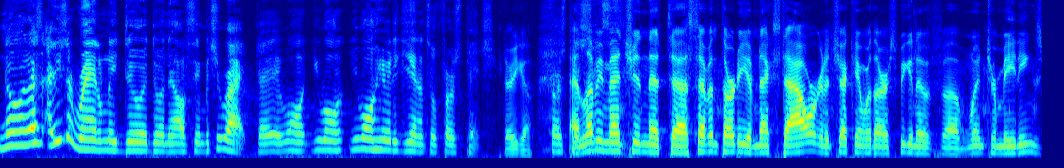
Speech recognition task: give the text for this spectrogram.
No, that's, I used to randomly do it during the offseason, but you're right. It won't you won't you won't hear it again until first pitch. There you go. First pitch and let me mention that uh, 7:30 of next hour, we're going to check in with our. Speaking of uh, winter meetings,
